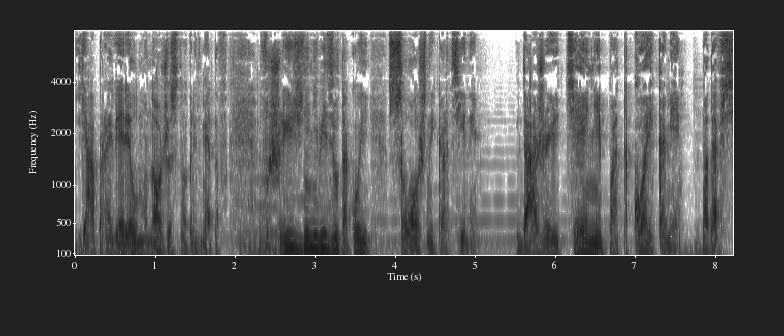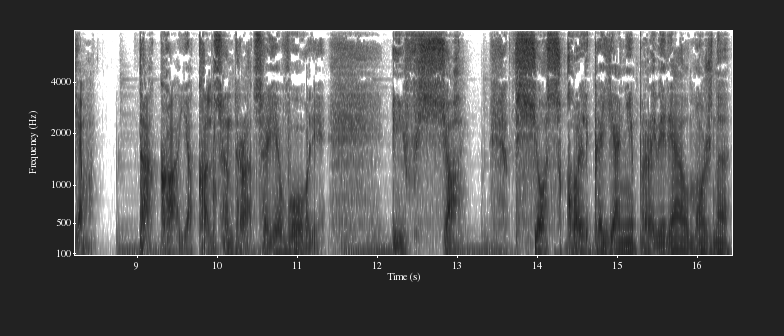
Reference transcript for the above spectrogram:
Я проверил множество предметов. В жизни не видел такой сложной картины. Даже тени под койками подо всем. Такая концентрация воли. И все, все, сколько я не проверял, можно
